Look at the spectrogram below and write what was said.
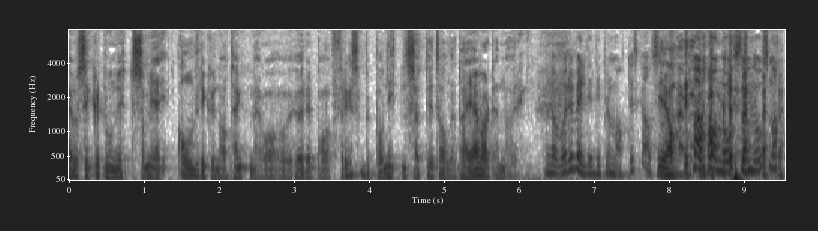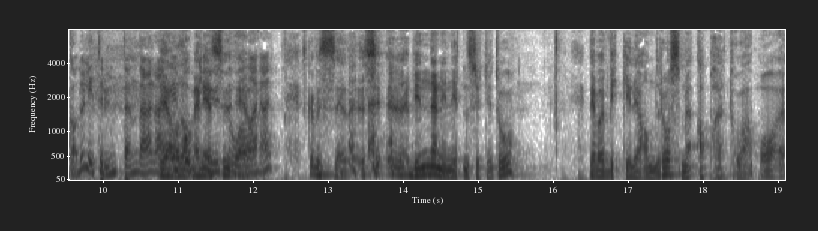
er jo sikkert noe nytt som jeg aldri kunne ha tenkt meg å, å høre på f.eks. på 1970-tallet, da jeg var tenåring. Men nå var du veldig diplomatisk, altså. Ja, ja. nå, så, nå snakka du litt rundt den der. der. Ja Vi får da, ikke ut noe noe av ja. deg her. Skal vi se eh, Vinneren i 1972 det var Vicky Leandros med 'Après Trois'. Og eh,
